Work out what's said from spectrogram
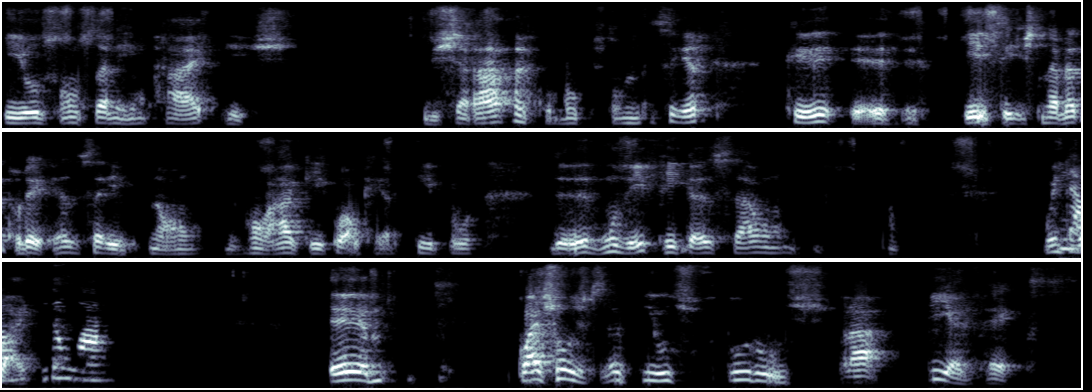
e usam-se animais. De charada, como costumo dizer, que eh, existe na natureza e não, não há aqui qualquer tipo de modificação muito não, bem. Não há. É, quais são os desafios futuros para a PFX?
